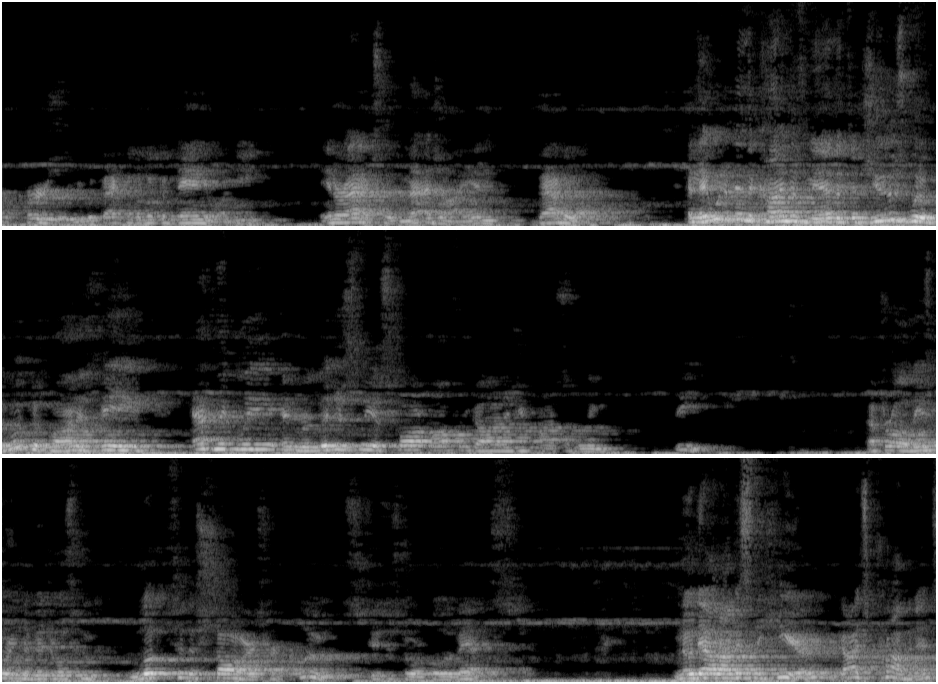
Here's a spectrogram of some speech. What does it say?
or Persia. You look back to the book of Daniel, and he interacts with magi in Babylon. And they would have been the kind of men that the Jews would have looked upon as being ethnically and religiously as far off from God as you possibly be. After all, these were individuals who looked to the stars for clues to historical events. No doubt, obviously, here, God's providence,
